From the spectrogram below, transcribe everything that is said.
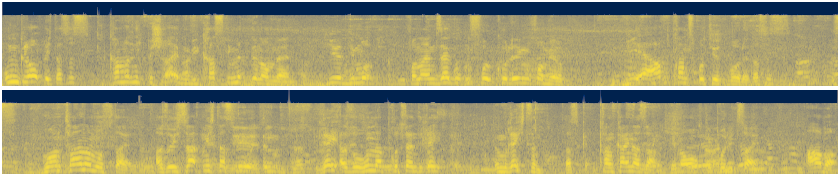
Unglaublich, das ist, kann man nicht beschreiben, wie krass die mitgenommen werden. Hier die Mu von einem sehr guten Kollegen von mir, wie er abtransportiert wurde. Das ist, ist Guantanamo-Style. Also ich sag nicht, dass wir im Re also 100% Recht, im Recht sind. Das kann keiner sagen, genau auch die Polizei. Aber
